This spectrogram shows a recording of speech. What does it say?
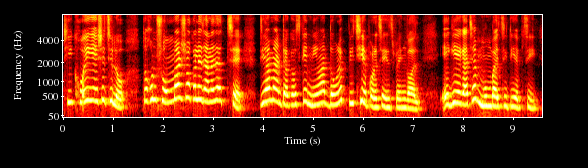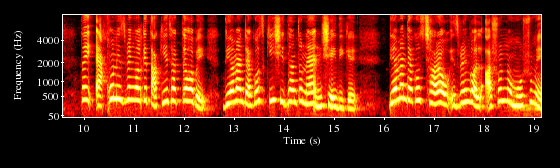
ঠিক হয়েই এসেছিল, তখন সোমবার সকালে জানা যাচ্ছে ডিয়াম্যান্টাকোসকে নেওয়ার দৌড়ে পিছিয়ে পড়েছে ইস্টবেঙ্গল এগিয়ে গেছে মুম্বাই সিটি এফসি তাই এখন ইস্টবেঙ্গলকে তাকিয়ে থাকতে হবে ডিয়াম্যান্টাকোস কী সিদ্ধান্ত নেন সেই দিকে। ডিয়ামান্ড ট্যাকোস ছাড়াও ইস্টবেঙ্গল আসন্ন মরশুমে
